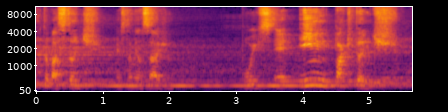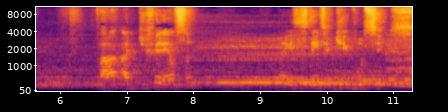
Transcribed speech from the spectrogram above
Curta bastante esta mensagem, pois é impactante. Fará a diferença na existência de vocês.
